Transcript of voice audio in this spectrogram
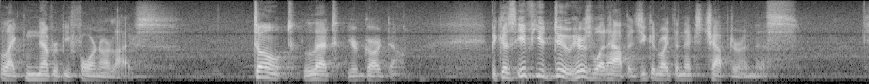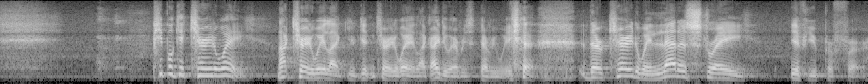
like never before in our lives. Don't let your guard down. Because if you do, here's what happens. You can write the next chapter in this. People get carried away. Not carried away like you're getting carried away like I do every, every week. They're carried away, led astray, if you prefer.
